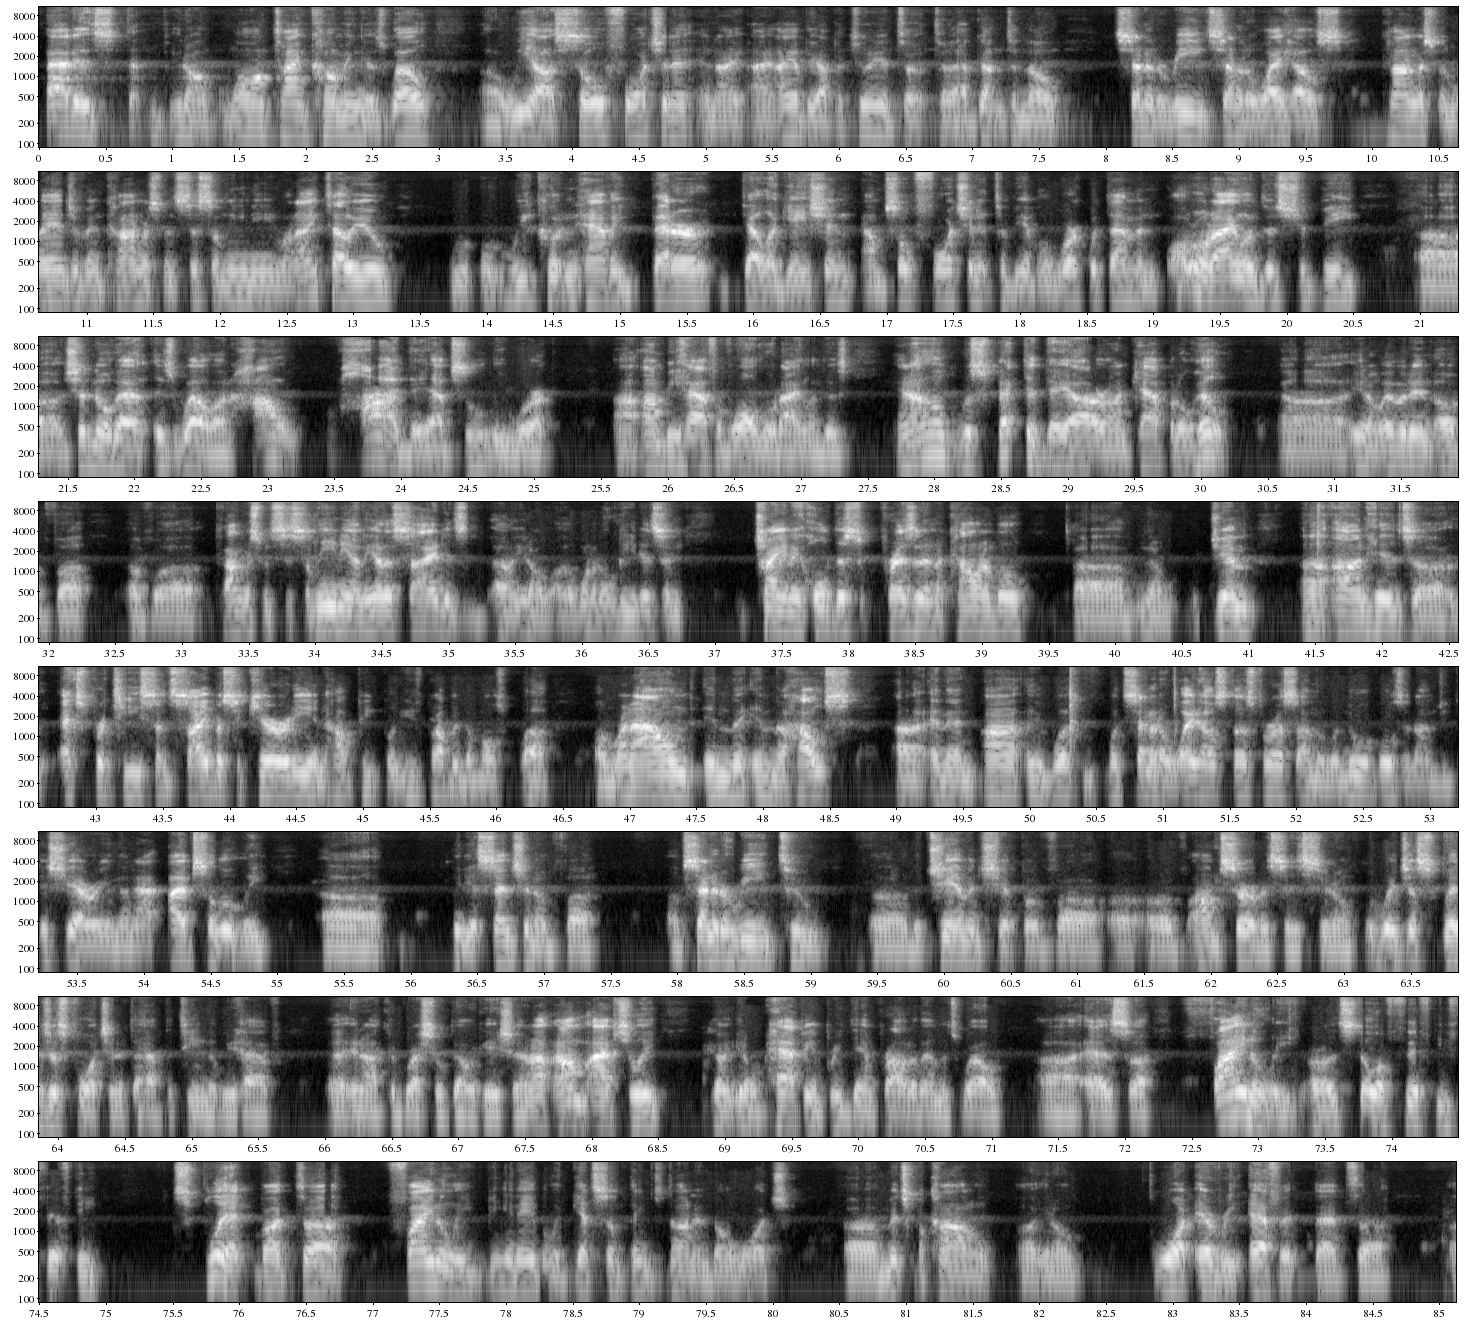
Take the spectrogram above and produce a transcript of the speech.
That is, you know, long time coming as well. Uh, we are so fortunate, and I, I have the opportunity to, to have gotten to know Senator Reed, Senator Whitehouse, Congressman Langevin, Congressman Cicilline. When I tell you, we couldn't have a better delegation. I'm so fortunate to be able to work with them, and all Rhode Islanders should be uh, should know that as well on how hard they absolutely work uh, on behalf of all Rhode Islanders and how respected they are on Capitol Hill. Uh, you know, evident of uh, of uh, Congressman Cicilline on the other side is uh, you know one of the leaders and trying to hold this president accountable. you know, Jim on his expertise on cybersecurity and how people he's probably the most renowned in the in the House. Uh, and then uh, what what Senator Whitehouse does for us on the renewables and on judiciary, and then absolutely uh, the ascension of uh, of Senator Reed to uh, the chairmanship of uh, of armed services. You know, we're just we're just fortunate to have the team that we have in our congressional delegation, and I, am actually you know, happy and pretty damn proud of them as well. As finally, or it's still a 50-50 split, but finally being able to get some things done and don't watch uh, Mitch McConnell, uh, you know, thwart every effort that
